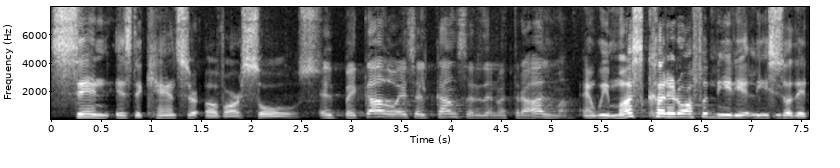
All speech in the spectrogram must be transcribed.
Sin is the cancer of our souls. El pecado es el cáncer de nuestra alma And we must cut it off immediately so that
